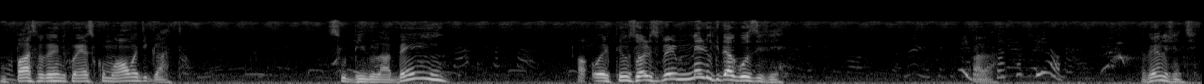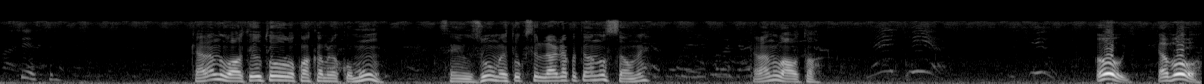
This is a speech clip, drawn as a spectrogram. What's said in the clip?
Um pássaro que a gente conhece como alma de gato. Subindo lá bem... Ele tem os olhos vermelhos que dá gosto de ver. Olha lá. Tá vendo, gente? Cícero. Tá lá no alto. Eu tô com a câmera comum, sem o zoom, mas eu tô com o celular, dá pra ter uma noção, né? Tá lá no alto, ó. Oi, já vou.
